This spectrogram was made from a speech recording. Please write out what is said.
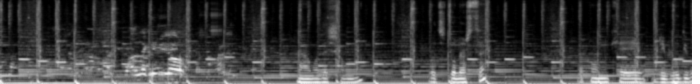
হ্যাঁ আমাদের সামনে লুচি চলে আসছে। এখন খেয়ে রিভিউ দিব।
